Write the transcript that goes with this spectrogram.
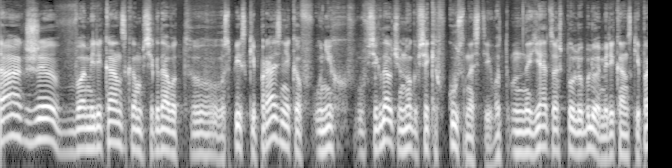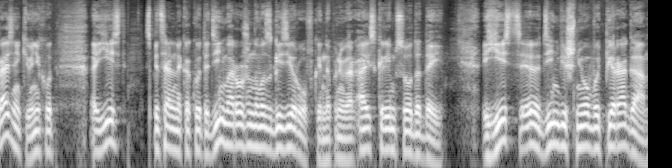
Также в американском всегда вот в списке праздников у них всегда очень много всяких вкусностей. Вот я за что люблю американские праздники, у них вот есть специально какой-то день мороженого с газировкой, например, Ice Cream Soda Day. Есть э, день вишневого пирога,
